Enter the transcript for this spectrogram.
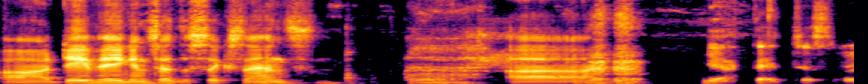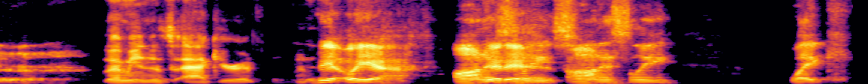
Uh, Dave Hagan said The Sixth Sense. Uh, Yeah, that just. uh, I mean, it's accurate. yeah. Oh yeah. honestly, is. honestly, like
